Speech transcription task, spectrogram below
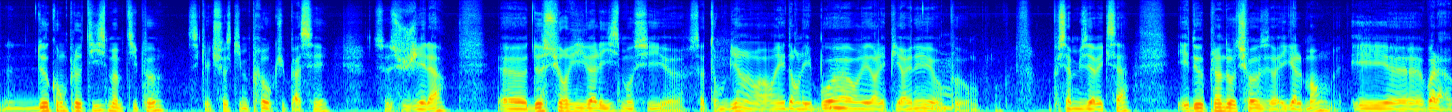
de complotisme un petit peu. C'est quelque chose qui me préoccupe assez, ce sujet-là. Euh, de survivalisme aussi, euh, ça tombe bien. On est dans les bois, mm. on est dans les Pyrénées, on peut, on, peut s'amuser avec ça. Et de plein d'autres choses également. Et voilà,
